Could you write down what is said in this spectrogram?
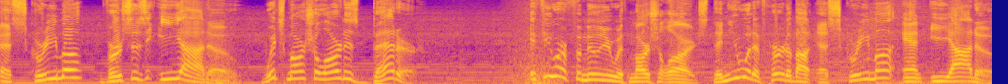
Eskrima versus Iaido. Which martial art is better? If you are familiar with martial arts, then you would have heard about Eskrima and Iaido.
